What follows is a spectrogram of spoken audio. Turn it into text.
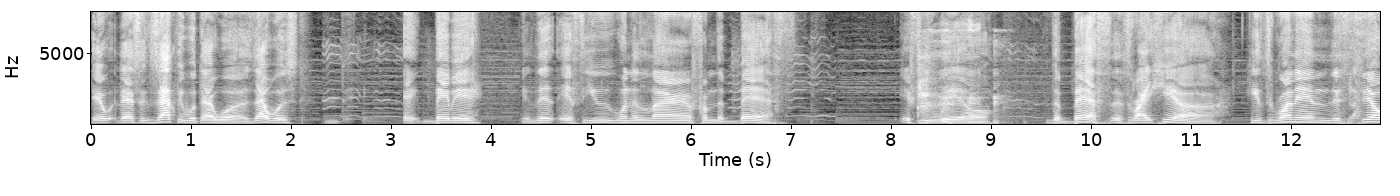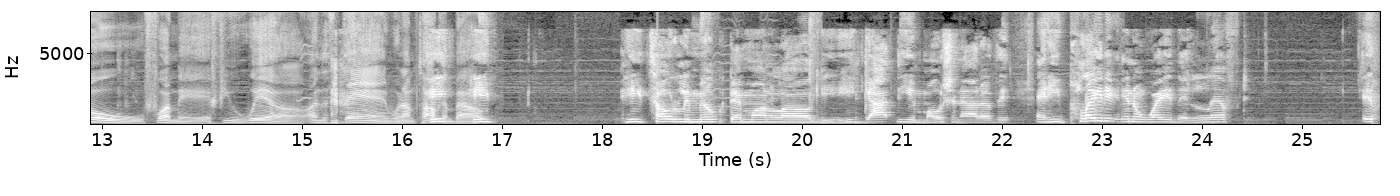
It, that's exactly what that was. That was, hey, baby. If, if you want to learn from the best, if you will. The best is right here. He's running the show for me, if you will. Understand what I'm talking he, about. He, he totally milked that monologue. He, he got the emotion out of it, and he played it in a way that left it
